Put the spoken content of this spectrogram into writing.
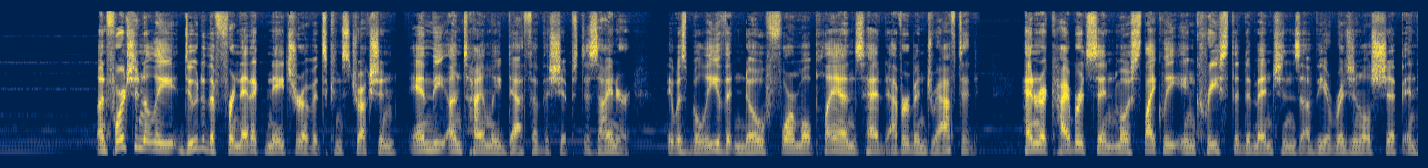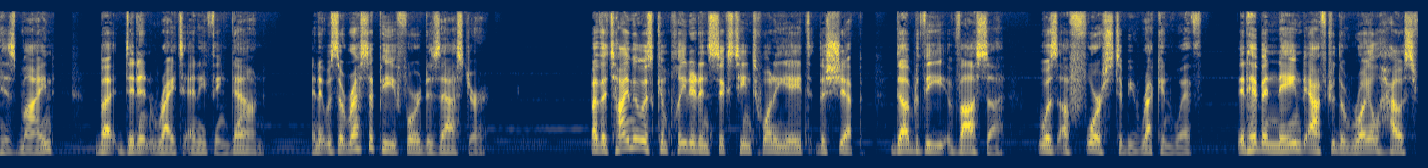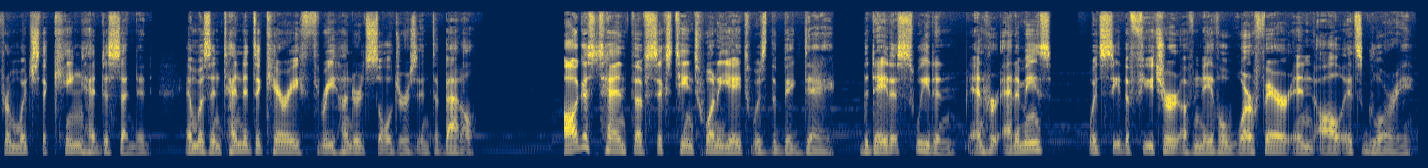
Unfortunately, due to the frenetic nature of its construction and the untimely death of the ship's designer, it was believed that no formal plans had ever been drafted. Henrik Hybertson most likely increased the dimensions of the original ship in his mind, but didn't write anything down, and it was a recipe for disaster. By the time it was completed in 1628, the ship, dubbed the Vasa, was a force to be reckoned with. It had been named after the royal house from which the king had descended and was intended to carry 300 soldiers into battle. August 10th of 1628 was the big day, the day that Sweden and her enemies would see the future of naval warfare in all its glory.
